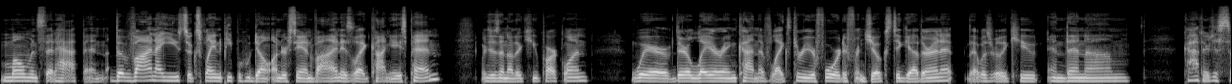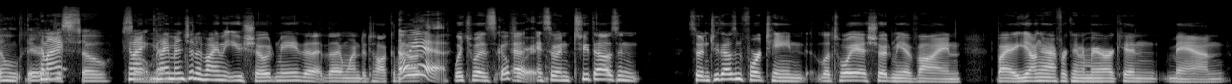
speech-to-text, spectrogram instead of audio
moments that happen. The Vine I use to explain to people who don't understand Vine is like Kanye's pen, which is another Q Park one. Where they're layering kind of like three or four different jokes together in it. That was really cute. And then, um, God, they're just so they're Can I- just so. Can so I can I mention a vine that you showed me that that I wanted to talk about? Oh yeah. which was Go for uh, it. And so in 2000, so in 2014, Latoya showed me a vine by a young African American man.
